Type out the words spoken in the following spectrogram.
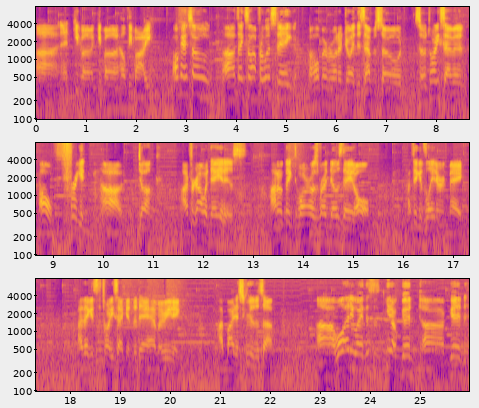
uh, and keep a keep a healthy body. Okay, so uh, thanks a lot for listening. I hope everyone enjoyed this episode. So 27. Oh, friggin' ah, dunk. I forgot what day it is. I don't think tomorrow's Red Nose Day at all. I think it's later in May. I think it's the 22nd, the day I have my meeting. I might have screwed this up. Uh, well, anyway, this is you know good, uh, good,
